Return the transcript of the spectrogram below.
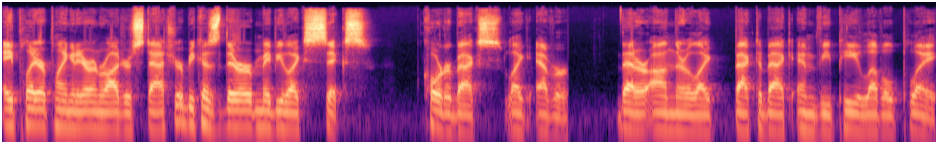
a player playing at Aaron Rodgers' stature because there are maybe like six quarterbacks like ever that are on their like back-to-back MVP level play.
